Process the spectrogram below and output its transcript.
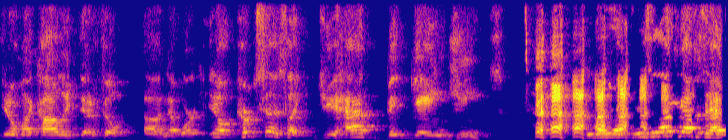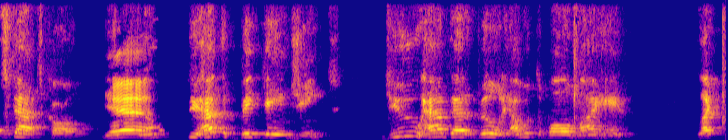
you know, my colleague, the NFL uh, Network. You know, Kurt says, like, do you have big game genes? you know, like, there's a lot of guys that have stats, Carl. Yeah. Do you have the big game genes? Do you have that ability? I want the ball in my hand. Like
